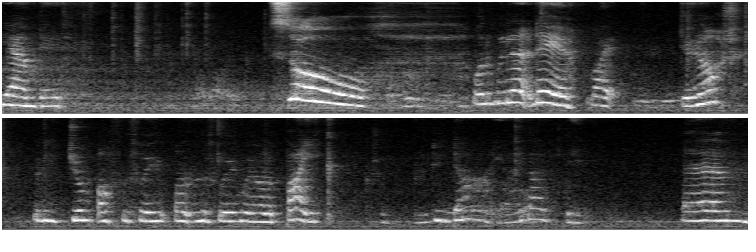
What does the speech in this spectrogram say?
Yeah, I'm dead. So, what did we learn today? Right, do not really jump off the free onto the freeway on a bike. You die, I did. Um.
